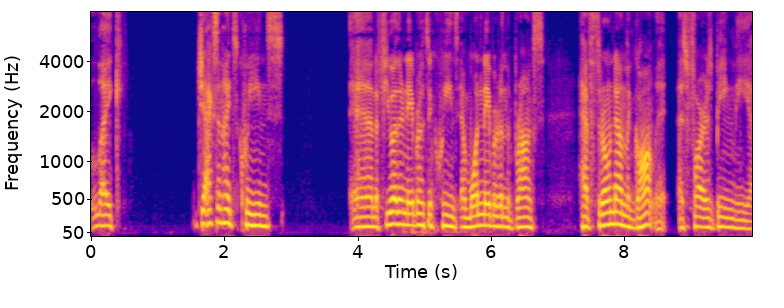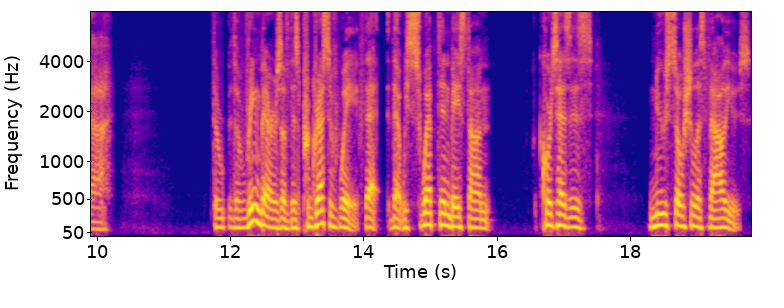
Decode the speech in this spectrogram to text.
like jackson heights queens and a few other neighborhoods in queens and one neighborhood in the bronx have thrown down the gauntlet as far as being the uh, the the ring bearers of this progressive wave that that we swept in based on Cortez's new socialist values.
